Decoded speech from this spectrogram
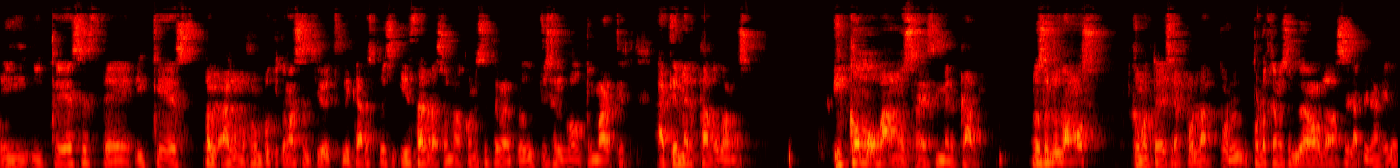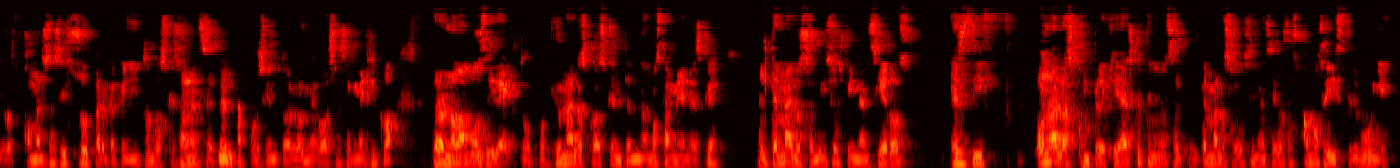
y, que es este y que es a lo mejor un poquito más sencillo de explicar pues, y está relacionado con este tema de producto es el go to market. ¿A qué mercado vamos? ¿Y cómo vamos a ese mercado? Nosotros vamos como te decía, por, la, por, por lo que nosotros llamamos la base de la pirámide, los comercios así súper pequeñitos, los que son el 70% de los negocios en México, pero no vamos directo, porque una de las cosas que entendemos también es que el tema de los servicios financieros es una de las complejidades que tenemos el, tema de los servicios financieros es cómo se distribuye.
